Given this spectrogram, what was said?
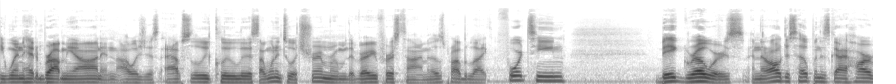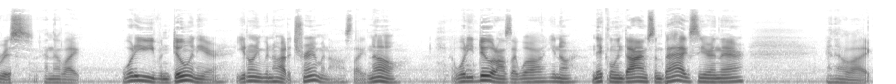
he went ahead and brought me on, and I was just absolutely clueless. I went into a trim room the very first time, and there was probably like 14 big growers, and they're all just helping this guy harvest. And they're like, "What are you even doing here? You don't even know how to trim." And I was like, "No." What do you do? And I was like, "Well, you know, nickel and dime some bags here and there." And they're like,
